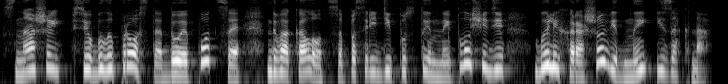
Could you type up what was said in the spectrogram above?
С нашей все было просто. До Эпоце два колодца посреди пустынной площади были хорошо видны из окна.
